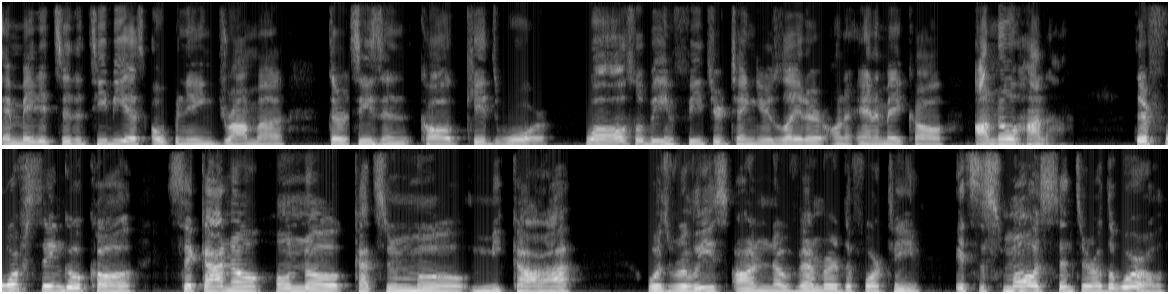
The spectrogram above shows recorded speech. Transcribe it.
and made it to the TBS opening drama third season called Kids War, while also being featured 10 years later on an anime called Anohana. Their fourth single called Sekano Hono Katsumo Mikara was released on November the 14th. It's the smallest center of the world.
